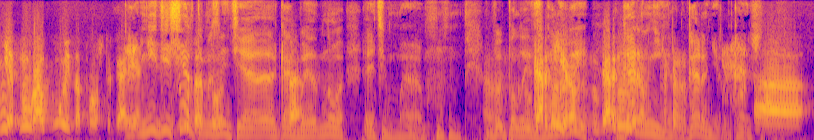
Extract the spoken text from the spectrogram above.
Нет, ну рагу это просто горячее. Не десертом, ну, извините, а как да. бы, ну, этим э, выпало из гарниром, головы. Гарниром. Гарниром, гарниром, конечно. А,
